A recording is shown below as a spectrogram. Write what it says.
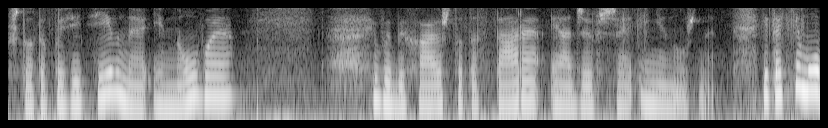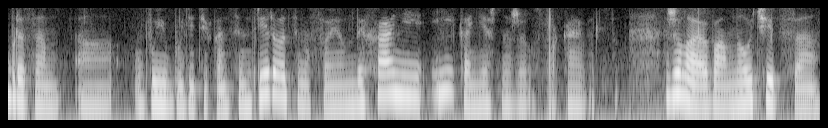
что-то позитивное и новое, и выдыхаю что-то старое и отжившее и ненужное. И таким образом а, вы будете концентрироваться на своем дыхании и, конечно же, успокаиваться. Желаю вам научиться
